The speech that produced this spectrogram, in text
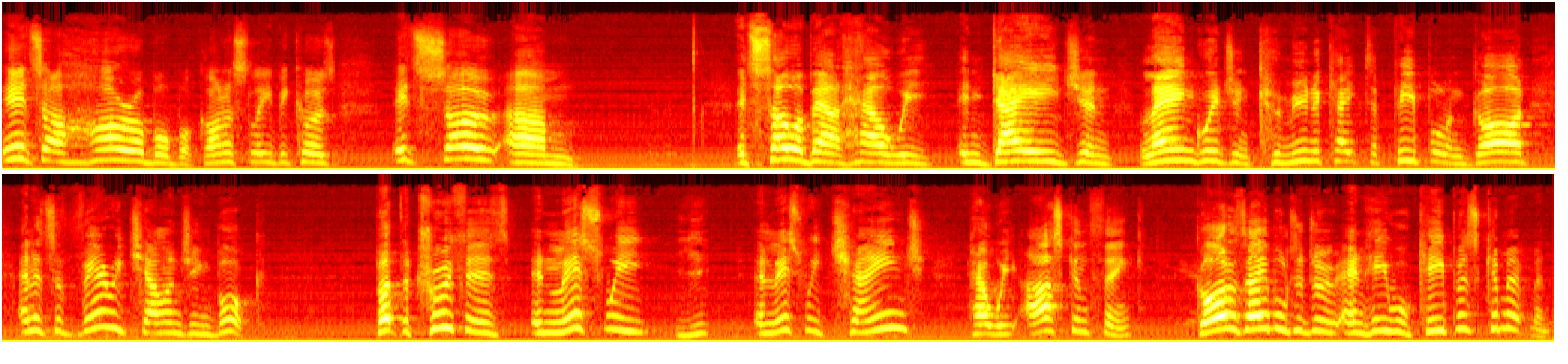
It's a horrible book, honestly, because it's so. Um, it's so about how we engage in language and communicate to people and God. And it's a very challenging book. But the truth is, unless we, unless we change how we ask and think, God is able to do, and He will keep His commitment.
